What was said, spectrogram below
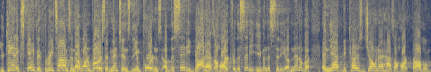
You can't escape it. Three times in that one verse, it mentions the importance of the city. God has a heart for the city, even the city of Nineveh. And yet, because Jonah has a heart problem,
